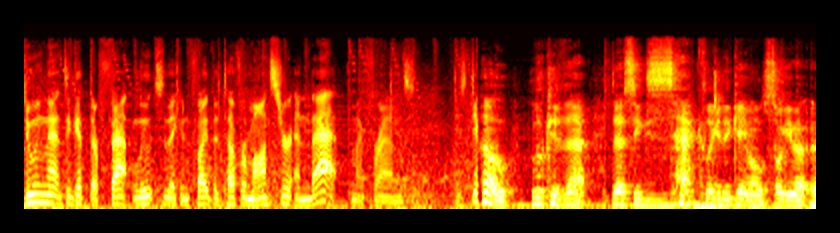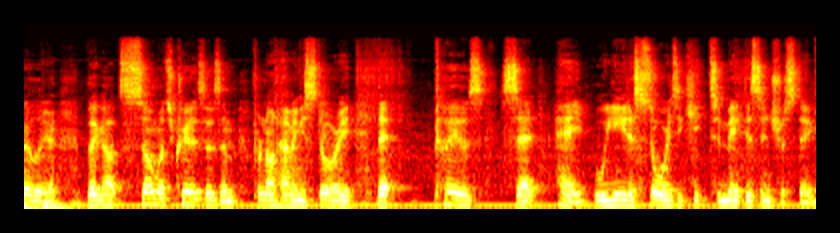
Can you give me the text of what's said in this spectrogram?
doing that to get their fat loot so they can fight the tougher monster, and that, my friends, is different. Oh, look at that. That's exactly the game I was talking about earlier. They got so much criticism for not having a story that players said, "Hey, we need a story to keep to make this interesting."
